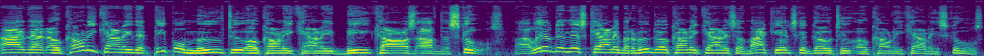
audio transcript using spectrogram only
uh, that Oconee County, that people move to Oconee County because of the schools. I lived in this county, but I moved to Oconee County so my kids could go to Oconee County schools.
